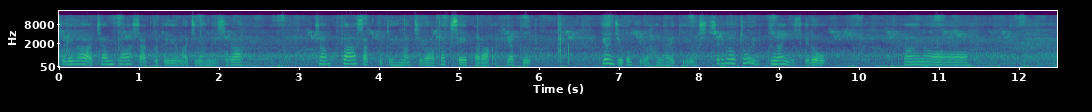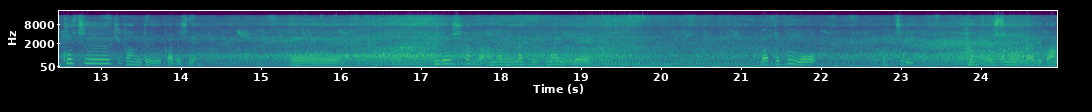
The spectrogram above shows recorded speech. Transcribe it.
それがチャンパーサックという町なんですがチャンパーサックという町はパクセイから約45キロ離れています。それほど遠くないんですけどあのー、交通機関というかですね、えー、移動手段があまりなくないのでワットプーをばっちり観光するのであれば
